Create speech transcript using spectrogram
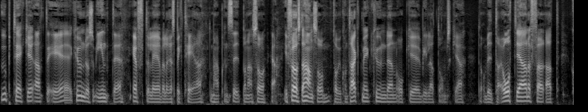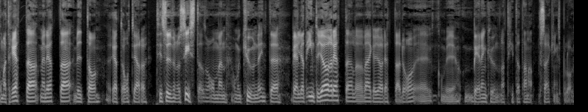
upptäcker att det är kunder som inte efterlever eller respekterar de här principerna så ja, i första hand så tar vi kontakt med kunden och vill att de ska de vidtar åtgärder för att komma till rätta med detta, vidta rätt åtgärder. Till syvende och sist, alltså om, en, om en kund inte väljer att inte göra detta eller vägrar göra detta, då eh, kommer vi be den kunden att hitta ett annat försäkringsbolag.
